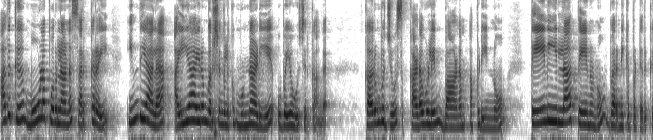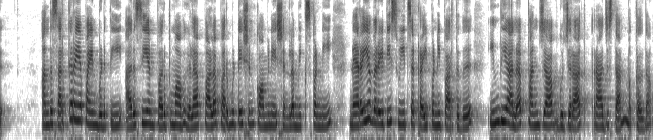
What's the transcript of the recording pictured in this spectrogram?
அதுக்கு மூலப்பொருளான சர்க்கரை இந்தியாவில் ஐயாயிரம் வருஷங்களுக்கு முன்னாடியே உபயோகிச்சிருக்காங்க. கரும்பு ஜூஸ் கடவுளின் பானம் அப்படின்னும் தேனியில்லா தேனுன்னும் வர்ணிக்கப்பட்டிருக்கு. அந்த சர்க்கரையை பயன்படுத்தி அரிசி அண்ட் பருப்பு மாவுகளை பல பர்முட்டேஷன் காம்பினேஷனில் மிக்ஸ் பண்ணி நிறைய வெரைட்டி ஸ்வீட்ஸை ட்ரை பண்ணி பார்த்தது இந்தியாவில் பஞ்சாப் குஜராத் ராஜஸ்தான் மக்கள் தான்.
